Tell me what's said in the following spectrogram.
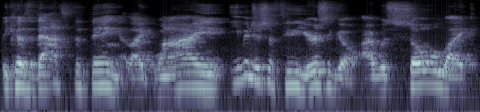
Because that's the thing. Like when I even just a few years ago, I was so like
